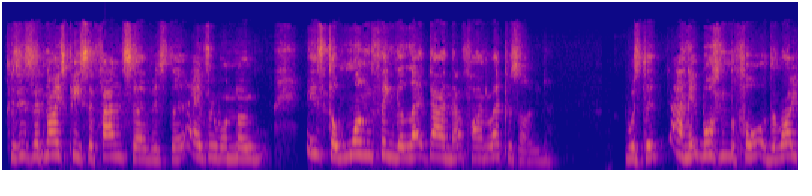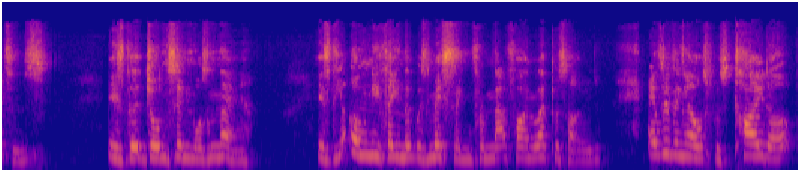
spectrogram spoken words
because it's a nice piece of fan service that everyone know. It's the one thing that let down that final episode was that, and it wasn't the fault of the writers, is that John Simm wasn't there. Is the only thing that was missing from that final episode. Everything else was tied up,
